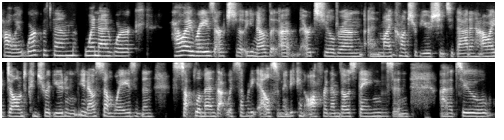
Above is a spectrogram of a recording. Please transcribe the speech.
how i work with them when i work how I raise our, ch- you know, the, our, our, children and my contribution to that, and how I don't contribute in, you know, some ways, and then supplement that with somebody else, and maybe can offer them those things, and uh, to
